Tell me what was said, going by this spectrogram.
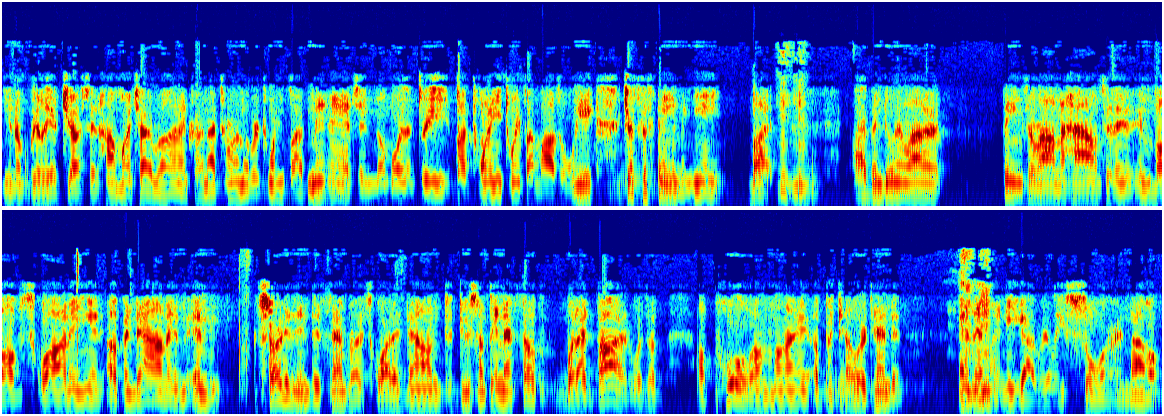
you know really adjusted how much I run. I try not to run over 25 minutes and no more than three, about 20, 25 miles a week, just to stay in the game. But mm-hmm. I've been doing a lot of things around the house that in- involve squatting and up and down, and and started in December. I squatted down to do something, and I felt what I thought was a a pull on my a patellar tendon and then mm-hmm. my knee got really sore. Now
